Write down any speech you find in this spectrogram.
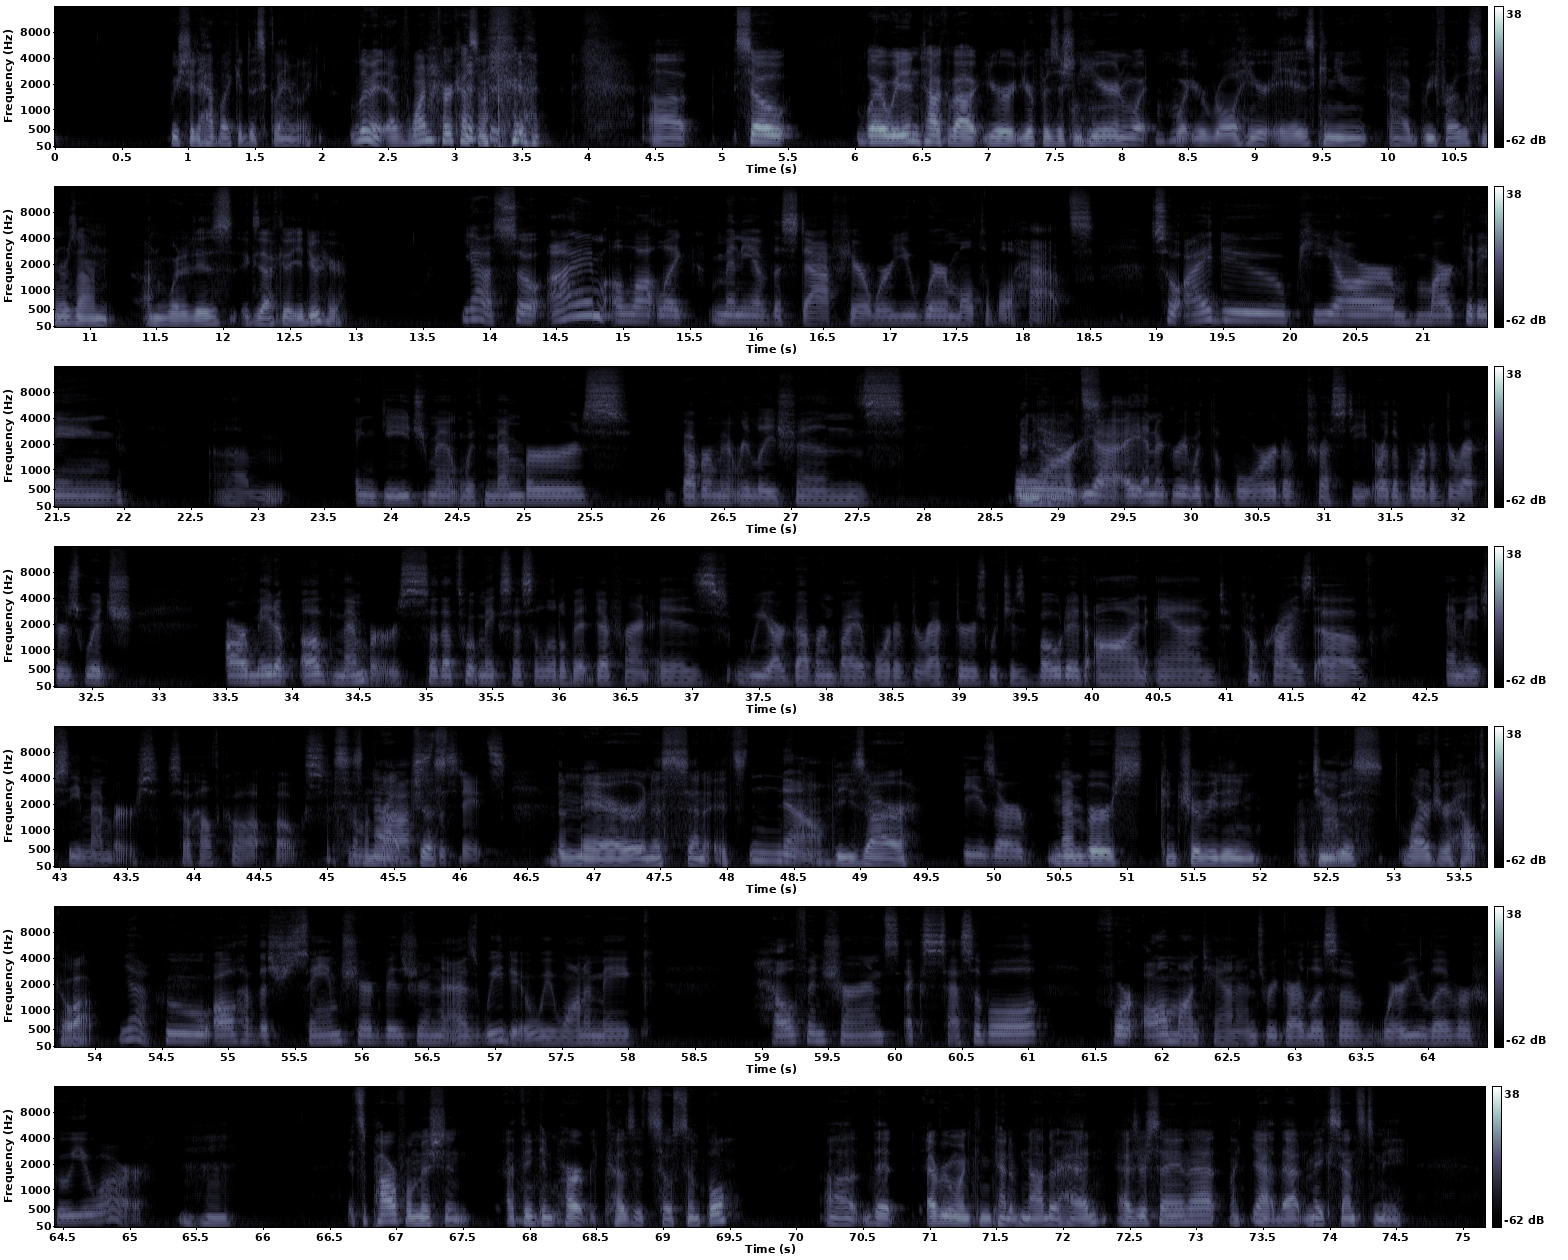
we should have like a disclaimer, like limit of one per customer. uh, so, Blair, we didn't talk about your your position mm-hmm. here and what mm-hmm. what your role here is. Can you uh, brief our listeners on on what it is exactly that you do here? Yeah, so I'm a lot like many of the staff here, where you wear multiple hats. So I do PR, marketing, um, engagement with members, government relations, or yeah, I integrate with the board of trustee or the board of directors, which are made up of members. So that's what makes us a little bit different is we are governed by a board of directors which is voted on and comprised of MHC members, so health co-op folks this from is not across just the states. The mayor and a senate. It's no. These are these are members contributing mm-hmm. to this larger health co-op. Yeah, who all have the same shared vision as we do. We want to make health insurance accessible for all Montanans, regardless of where you live or who you are. Mm-hmm. It's a powerful mission, I think, in mm-hmm. part because it's so simple uh, that everyone can kind of nod their head as you're saying that. Like, yeah, that makes sense to me.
